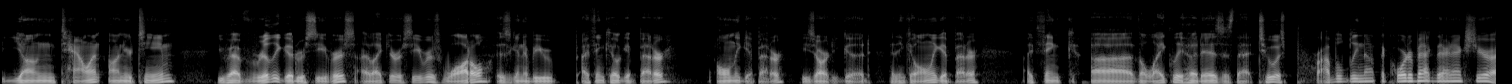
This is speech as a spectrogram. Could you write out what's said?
young talent on your team. You have really good receivers. I like your receivers. Waddle is going to be, I think he'll get better, only get better. He's already good. I think he'll only get better. I think uh, the likelihood is is that Tua is probably not the quarterback there next year.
